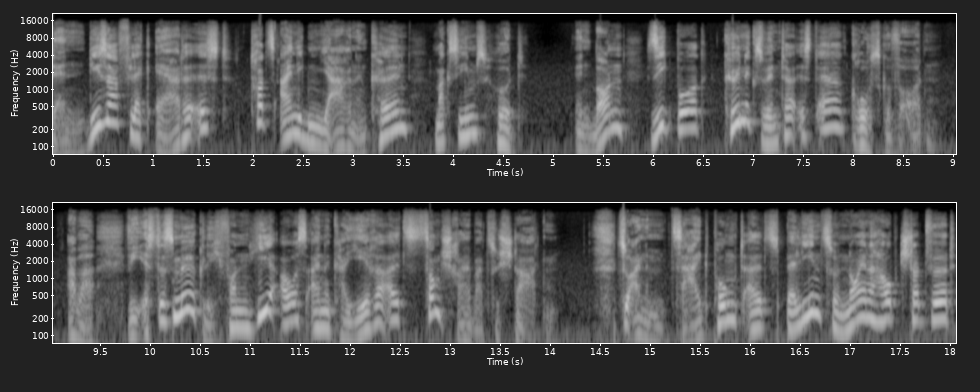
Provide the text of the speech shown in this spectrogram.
Denn dieser Fleck Erde ist, trotz einigen Jahren in Köln, Maxims Hood. In Bonn, Siegburg, Königswinter ist er groß geworden. Aber wie ist es möglich, von hier aus eine Karriere als Songschreiber zu starten? Zu einem Zeitpunkt, als Berlin zur neuen Hauptstadt wird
